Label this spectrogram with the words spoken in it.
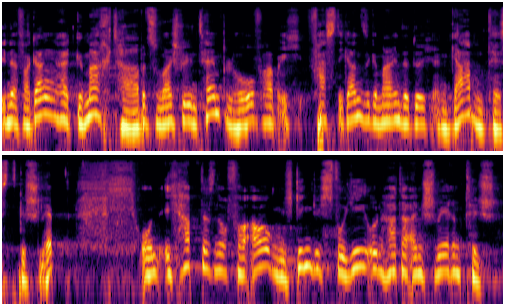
in der Vergangenheit gemacht habe. Zum Beispiel in Tempelhof habe ich fast die ganze Gemeinde durch einen Gabentest geschleppt. Und ich habe das noch vor Augen. Ich ging durchs Foyer und hatte einen schweren Tisch.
